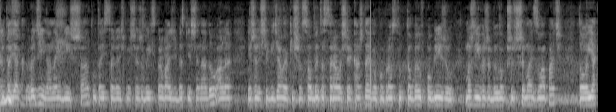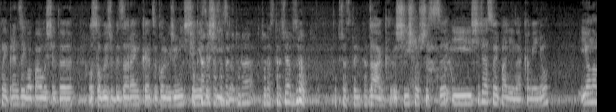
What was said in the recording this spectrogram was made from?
tutaj jak rodzina najbliższa, tutaj staraliśmy się, żeby ich sprowadzić bezpiecznie na dół, ale jeżeli się widziało jakieś osoby, to starało się każdego po prostu, kto był w pobliżu, możliwe, żeby go przytrzymać, złapać, to jak najprędzej łapało się te osoby, żeby za rękę, cokolwiek, żeby nikt się nie Spotkałeś osobę, ześliznął. która, która straciła wzrok podczas tej katastrofy. Tak, szliśmy wszyscy i siedziała sobie pani na kamieniu i ona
